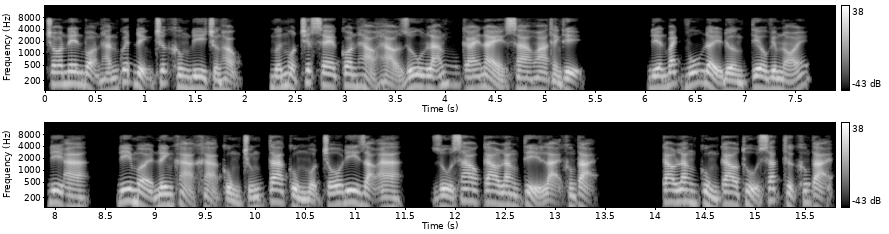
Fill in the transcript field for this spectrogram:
cho nên bọn hắn quyết định trước không đi trường học, mướn một chiếc xe con hảo hảo du lãm cái này xa hoa thành thị. Điền Bách Vũ đẩy đường tiêu viêm nói, đi à, đi mời Ninh Khả Khả cùng chúng ta cùng một chỗ đi dạo à, dù sao Cao Lăng tỷ lại không tại. Cao Lăng cùng cao thủ xác thực không tại,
